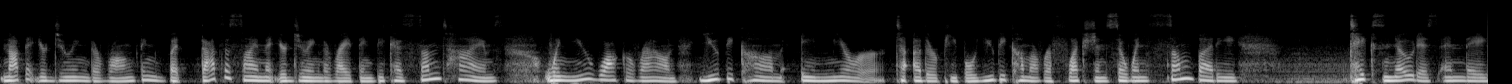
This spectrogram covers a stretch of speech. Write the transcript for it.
not that you're doing the wrong thing, but that's a sign that you're doing the right thing because sometimes when you walk around, you become a mirror to other people, you become a reflection. So when somebody takes notice and they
